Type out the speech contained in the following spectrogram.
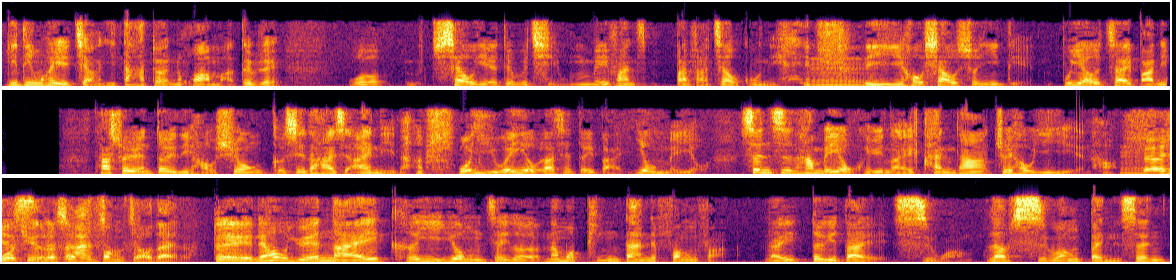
一定会讲一大段话嘛，对不对？我少爷，对不起，我没办办法照顾你，你以后孝顺一点，不要再把你。他虽然对你好凶，可是他还是爱你的。我以为有那些对白，又没有，甚至他没有回来看他最后一眼哈。嗯，我觉得是暗中交代的。对，然后原来可以用这个那么平淡的方法。来对待死亡，那死亡本身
